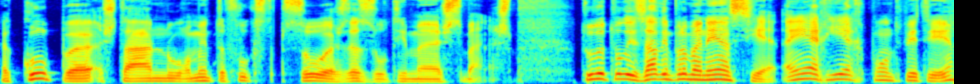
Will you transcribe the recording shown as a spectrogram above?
A culpa está no aumento do fluxo de pessoas das últimas semanas. Tudo atualizado em permanência em rr.pt.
